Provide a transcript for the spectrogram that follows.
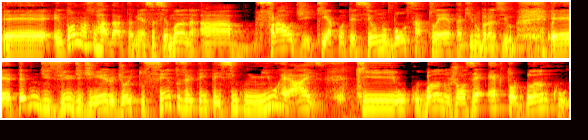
É, entrou no nosso radar também essa semana a fraude que aconteceu no Bolsa Atleta aqui no Brasil. É, teve um desvio de dinheiro de 885 mil reais que o cubano José Héctor Blanco,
